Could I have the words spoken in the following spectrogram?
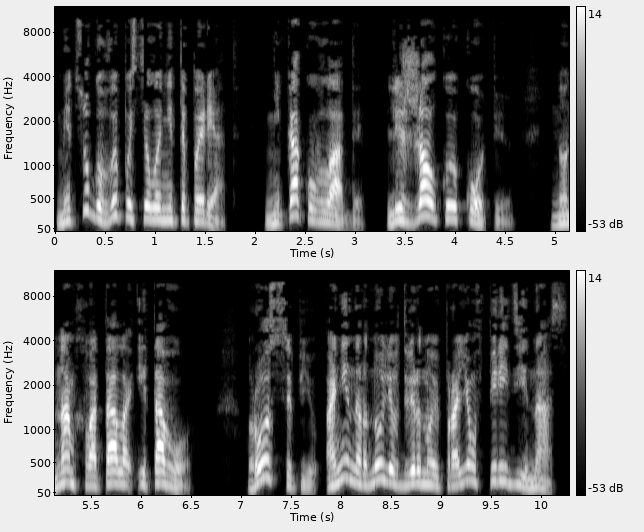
Мицугу выпустила не топырят, не как у Влады, лишь жалкую копию, но нам хватало и того. Россыпью они нырнули в дверной проем впереди нас,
